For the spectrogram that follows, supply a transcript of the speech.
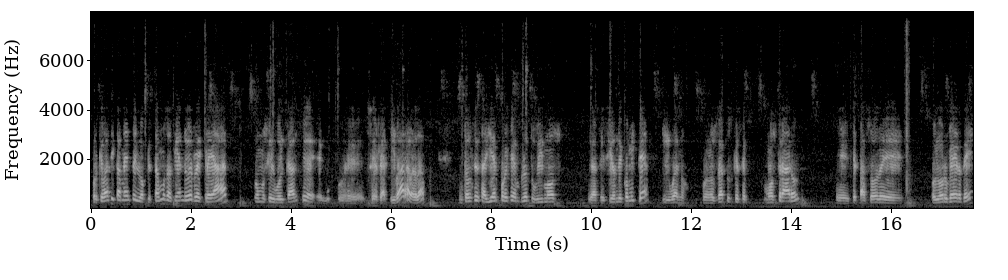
porque básicamente lo que estamos haciendo es recrear como si el volcán se, eh, reactivara, ¿verdad? Entonces ayer, por ejemplo, tuvimos la sesión de comité y bueno, con los datos que se mostraron, eh, se pasó de color verde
